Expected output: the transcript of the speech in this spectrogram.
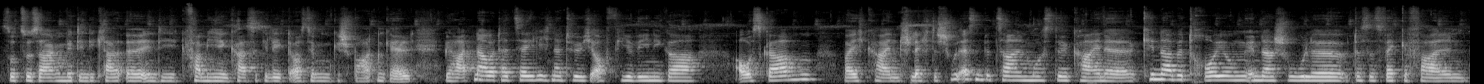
sozusagen mit in die, äh, in die Familienkasse gelegt aus dem gesparten Geld. Wir hatten aber tatsächlich natürlich auch viel weniger Ausgaben, weil ich kein schlechtes Schulessen bezahlen musste, keine Kinderbetreuung in der Schule, das ist weggefallen.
